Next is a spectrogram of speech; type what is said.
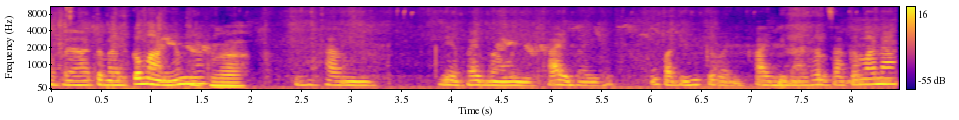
આપણે આ તમારી કમાણી એમ ને? હા. સારું. બે ભાગમાં હોય ખાય ભાઈ. ઉપાધિ કરવાની ખાઈ પીને જલસા કરવાના.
